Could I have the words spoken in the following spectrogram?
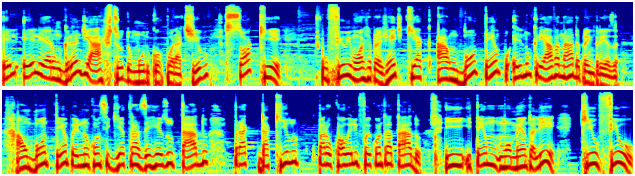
Ele, ele era um grande astro do mundo corporativo, só que o filme mostra pra gente que há, há um bom tempo ele não criava nada para a empresa. Há um bom tempo ele não conseguia trazer resultado para daquilo para o qual ele foi contratado. E, e tem um momento ali que o Phil,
